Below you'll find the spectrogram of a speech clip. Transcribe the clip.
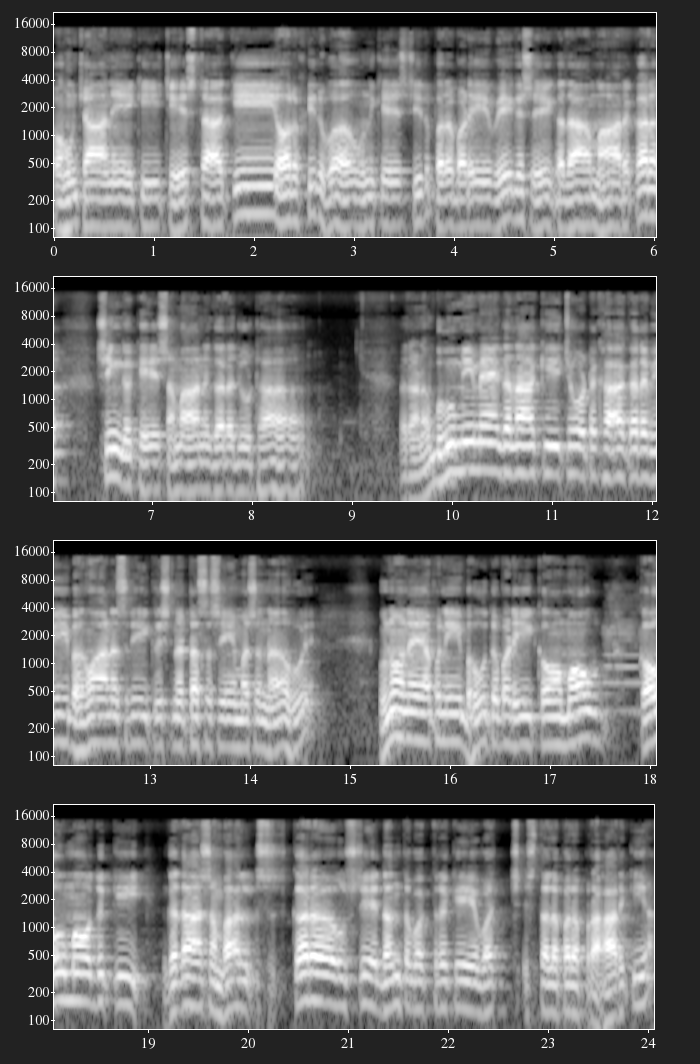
पहुँचाने की चेष्टा की और फिर वह उनके सिर पर बड़े वेग से गदा मार कर सिंह के समान गरज उठा। रणभूमि में गदा की चोट खाकर भी भगवान श्री कृष्ण टस से मस न हुए। उन्होंने अपनी बहुत बड़ी कौमौद कौमोद की गदा संभाल कर उससे दंत वक्त्र के वक्ष स्थल पर प्रहार किया।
